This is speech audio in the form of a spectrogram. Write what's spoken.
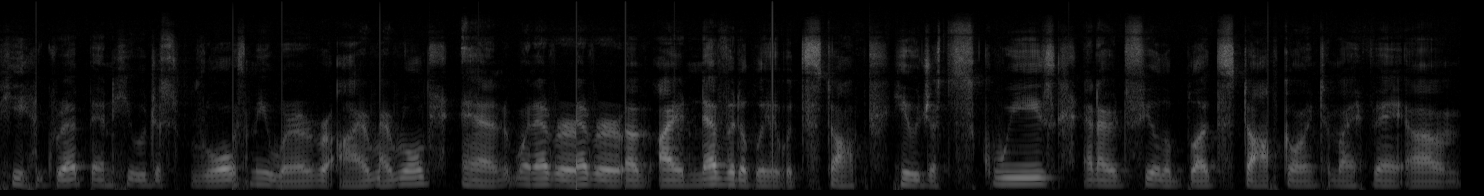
he had grip and he would just roll with me wherever I, I rolled. And whenever, whenever I inevitably would stop, he would just squeeze, and I would feel the blood stop going to my vein, um,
